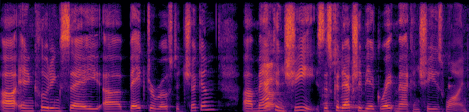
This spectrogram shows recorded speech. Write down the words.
uh, including, say, uh, baked or roasted chicken, uh, mac Yeah, and cheese. This could actually be a great mac and cheese wine.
